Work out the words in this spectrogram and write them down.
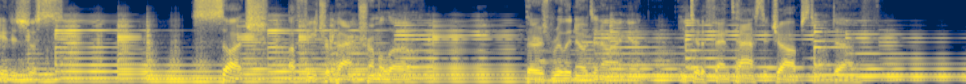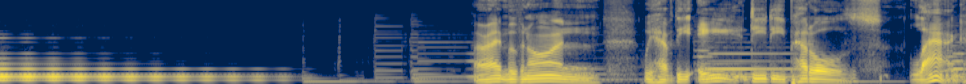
It is just such a feature-packed tremolo. There's really no denying it. You did a fantastic job, Stone Deaf. All right, moving on. We have the ADD pedals. LAG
